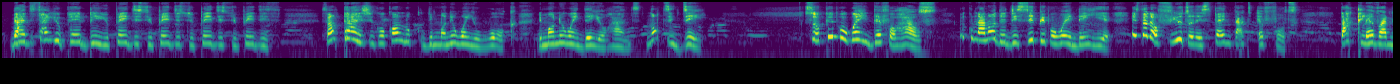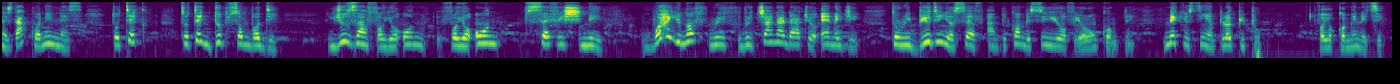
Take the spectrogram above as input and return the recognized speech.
By the time you pay bill you pay this you pay this you pay this you pay this. Sometimes you go come look the money when you work the money when e dey your hand nothing dey so people wey e dey for house make una no dey deceive people wey e dey here. Instead of you to dey spend that effort that cleverness that cunningness to take to take dupe somebody use am for your own for your own selfish need. Why you not re rechannel that your energy to rebuilding yourself and become a ceo of your own company? Make you still employ people for your community.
